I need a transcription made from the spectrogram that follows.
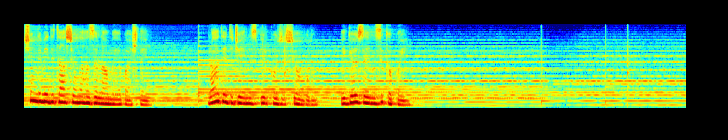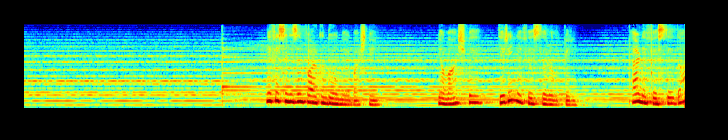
Şimdi meditasyona hazırlanmaya başlayın. Rahat edeceğiniz bir pozisyon bulun ve gözlerinizi kapayın. Nefesinizin farkında olmaya başlayın. Yavaş ve derin nefesler alıp verin. Her nefeste daha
